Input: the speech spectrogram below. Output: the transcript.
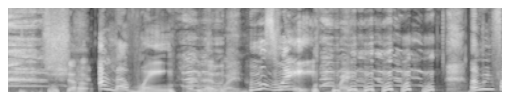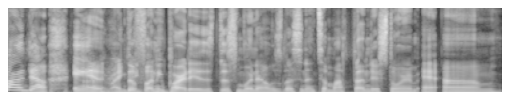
Shut up. I love Wayne. I love Wayne. Who's Wayne? Wayne. Let me find out. And Wayne, the funny part is, this morning I was listening to my thunderstorm at um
